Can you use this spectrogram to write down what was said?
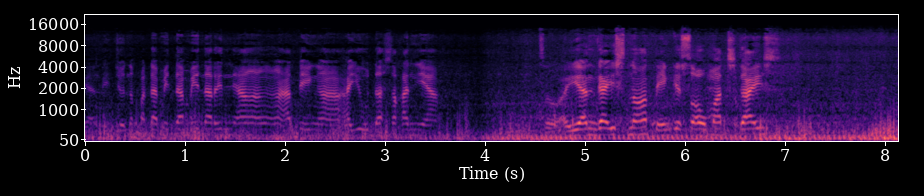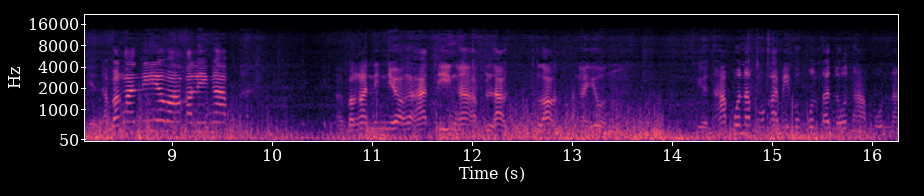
Ayan, medyo napadami-dami na rin ang ating ah, ayuda sa kanya. So, ayan guys, no? Thank you so much guys. Ayan, abangan niyo mga kalingap. Abangan ninyo ang ating ah, vlog, vlog ngayon. Yun, hapon na po kami pupunta doon, hapon na.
